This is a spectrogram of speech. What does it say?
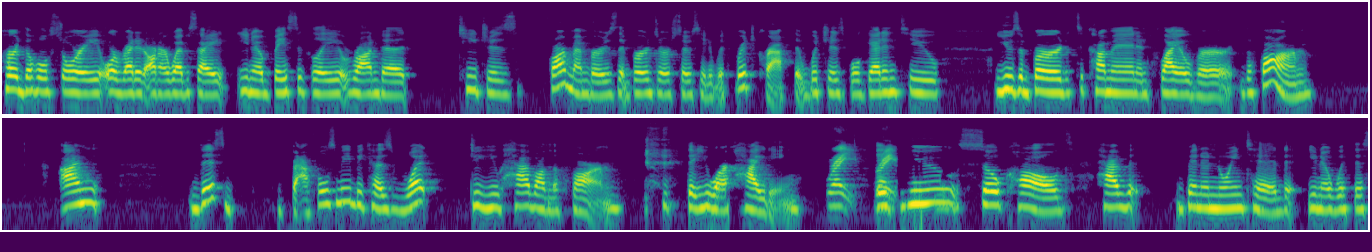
heard the whole story or read it on our website you know basically rhonda teaches farm members that birds are associated with witchcraft, that witches will get into use a bird to come in and fly over the farm. I'm this baffles me because what do you have on the farm that you are hiding? Right, right. If you so called have been anointed, you know, with this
